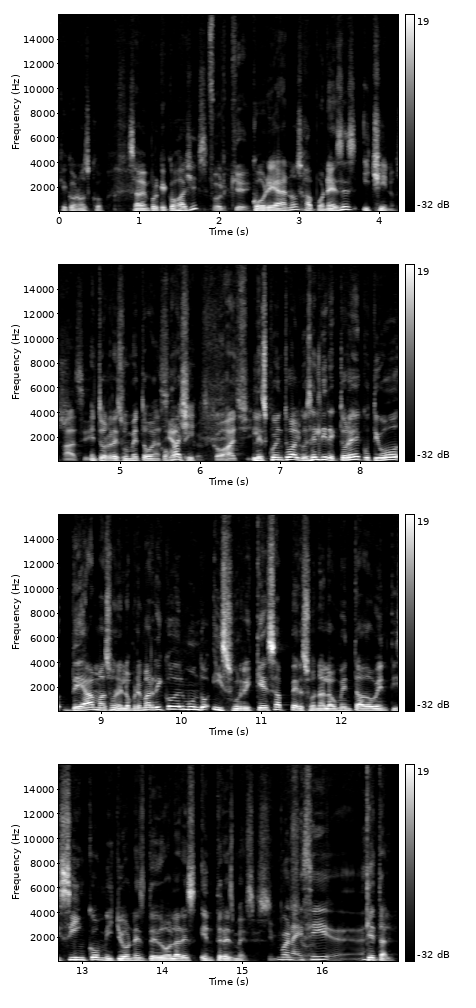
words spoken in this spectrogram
que conozco. ¿Saben por qué kohashis? ¿Por qué? Coreanos, japoneses y chinos. Ah, ¿sí? Entonces resume todo en kohashi. Kohashi. Les cuento algo, es el director ejecutivo de Amazon, el hombre más rico del mundo, y su riqueza personal ha aumentado 25 millones de dólares en tres meses. Bueno, ahí sí. eh, ¿Qué tal?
